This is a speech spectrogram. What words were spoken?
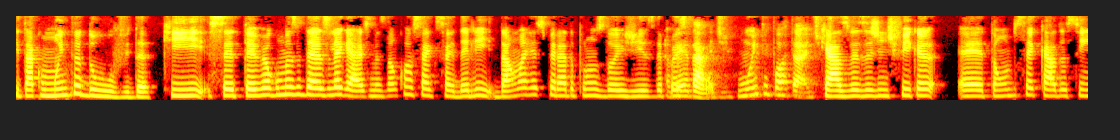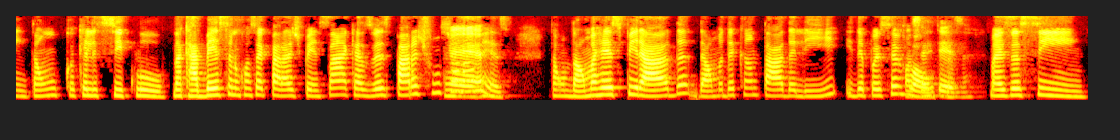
que tá com muita dúvida, que você teve algumas ideias legais, mas não consegue sair dele, dá uma respirada por uns dois dias depois. É verdade, muito importante. Que às vezes a gente fica é, tão obcecado assim, tão com aquele ciclo na cabeça, não consegue parar de pensar, que às vezes para de funcionar é. mesmo. Então dá uma respirada, dá uma decantada ali e depois você Com volta. Com certeza. Mas assim,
